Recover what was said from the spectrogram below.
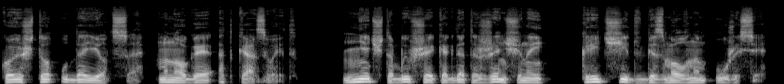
Кое-что удается, многое отказывает. Нечто, бывшее когда-то женщиной, кричит в безмолвном ужасе.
